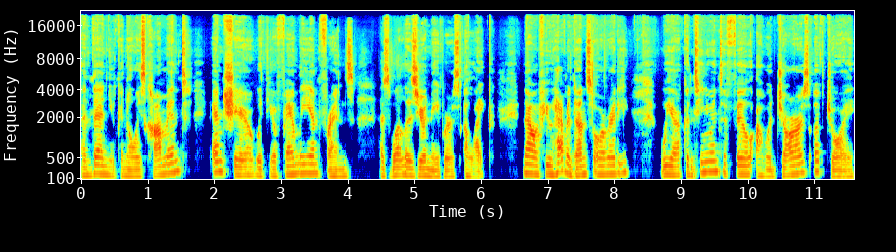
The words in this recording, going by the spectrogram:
and then you can always comment and share with your family and friends, as well as your neighbors alike. Now, if you haven't done so already, we are continuing to fill our jars of joy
